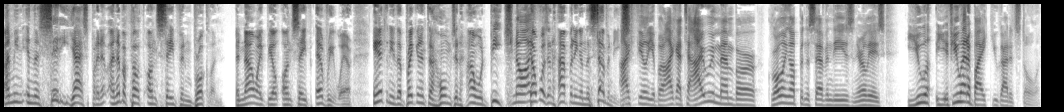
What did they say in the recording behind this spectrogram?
I mean, in the city, yes, but I, ne- I never felt unsafe in Brooklyn, and now I feel unsafe everywhere. Anthony, they're breaking into homes in Howard Beach. No, that wasn't happening in the 70s. I feel you, but I got to. I remember growing up in the '70s and early '80s. You, if you had a bike, you got it stolen.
